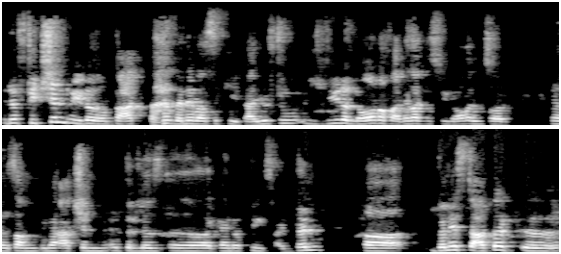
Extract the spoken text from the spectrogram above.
you know fiction reader back when I was a kid. I used to read a lot of Agatha Christie novels or you know, some you know action thrillers uh, kind of things. And then uh, when I started uh,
